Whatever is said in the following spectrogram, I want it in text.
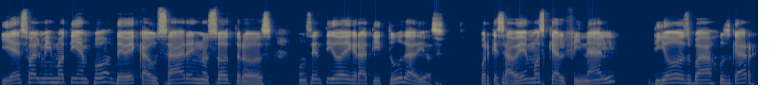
Y eso al mismo tiempo debe causar en nosotros un sentido de gratitud a Dios, porque sabemos que al final Dios va a juzgar.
